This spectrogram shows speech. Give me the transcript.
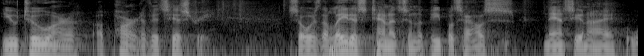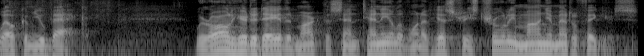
You too are a, part of its history. So, as the latest tenants in the People's House, Nancy and I welcome you back. We're all here today to mark the centennial of one of history's truly monumental figures,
